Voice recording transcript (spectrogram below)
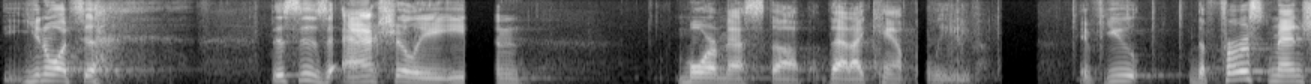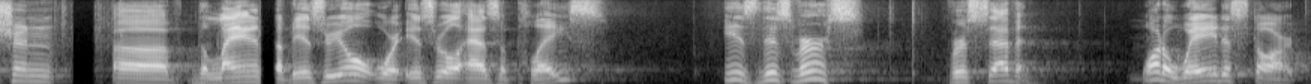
You know what? this is actually even more messed up that I can't believe. If you the first mention of the land of Israel or Israel as a place is this verse, verse 7. What a way to start.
